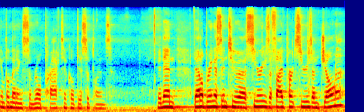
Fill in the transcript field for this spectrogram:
implementing some real practical disciplines. And then that'll bring us into a series, a five part series on Jonah,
